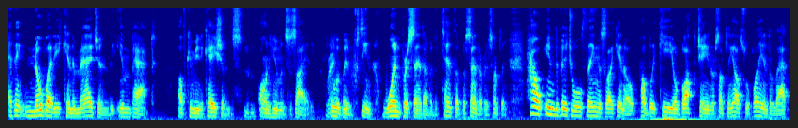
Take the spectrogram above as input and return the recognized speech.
I think nobody can imagine the impact of communications Mhm. on human society. Right. We've seen one percent of it, a tenth of a percent of it, or something. How individual things like you know public key or blockchain or something else will play into that,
